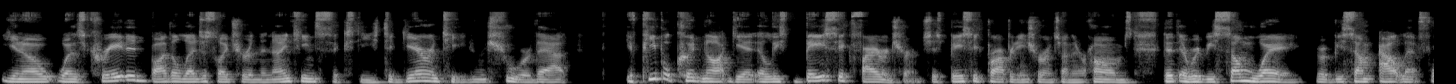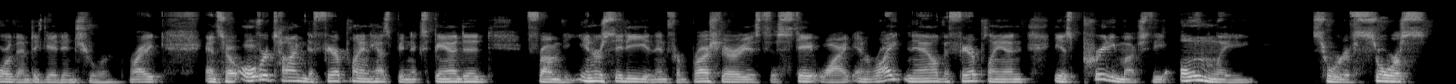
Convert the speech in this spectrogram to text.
you know, was created by the legislature in the 1960s to guarantee, to ensure that if people could not get at least basic fire insurance, just basic property insurance on their homes, that there would be some way, there would be some outlet for them to get insured, right? And so over time, the FAIR plan has been expanded from the inner city and then from brush areas to statewide. And right now, the FAIR plan is pretty much the only sort of source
